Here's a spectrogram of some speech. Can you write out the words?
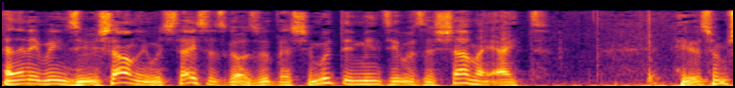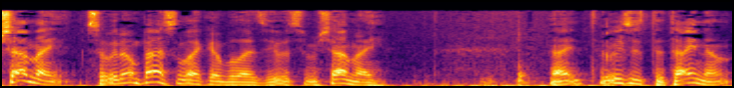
And then he brings Yerushalmi, which Taisus goes with, that Shemuti means he was a Shammaiite. He was from Shammai, so we don't pass him like Abelaz. He was from Shammai. Right? This is the Tainam,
